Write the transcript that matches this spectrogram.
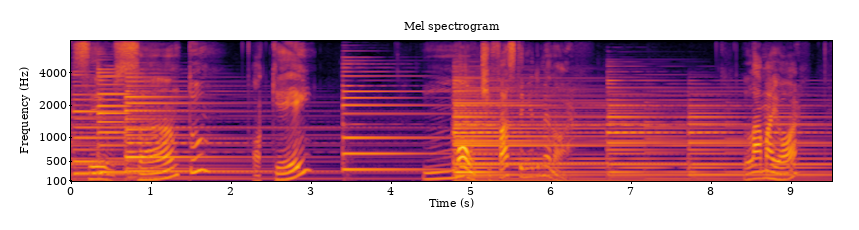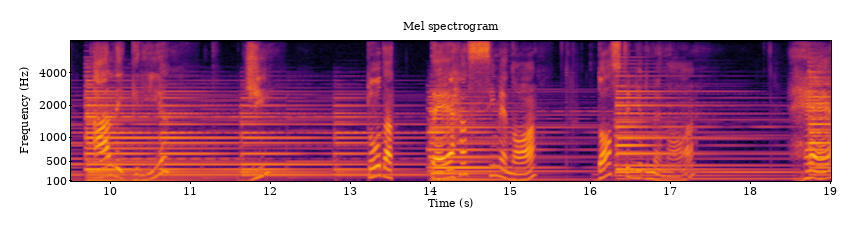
seu santo, ok? Monte, Fá sustenido menor. Lá maior, alegria de toda a terra, Si menor, Dó sustenido menor, Ré,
